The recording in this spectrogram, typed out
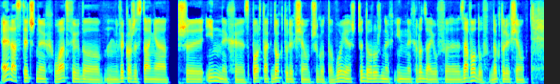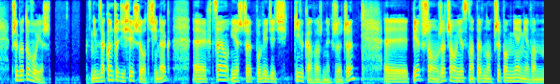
elastycznych, łatwych do mm, wykorzystania przy innych e, sportach, do których się przygotowujesz, czy do różnych innych rodzajów e, zawodów, do których się przygotowujesz. Nim zakończę dzisiejszy odcinek, e, chcę jeszcze powiedzieć kilka ważnych rzeczy. Pierwszą rzeczą jest na pewno przypomnienie Wam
